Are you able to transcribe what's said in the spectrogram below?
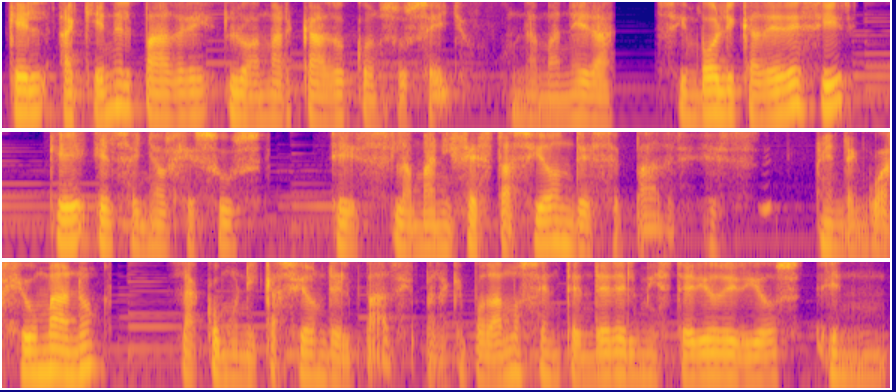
aquel a quien el Padre lo ha marcado con su sello, una manera simbólica de decir que el Señor Jesús es la manifestación de ese Padre, es en lenguaje humano la comunicación del Padre, para que podamos entender el misterio de Dios en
